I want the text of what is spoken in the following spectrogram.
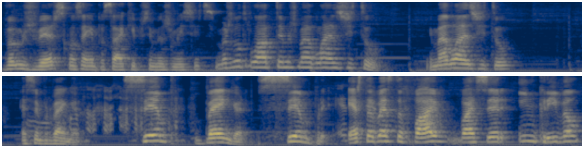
vamos ver se conseguem passar aqui por cima dos Misfits. Mas do outro lado temos Mad Lions G2. E Mad Lions G2 é sempre banger. Sempre banger. Sempre. Esta Best of Five vai ser incrível.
